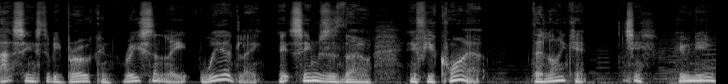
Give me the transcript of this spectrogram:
that seems to be broken. Recently, weirdly, it seems as though if you're quiet, they like it. Who knew?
